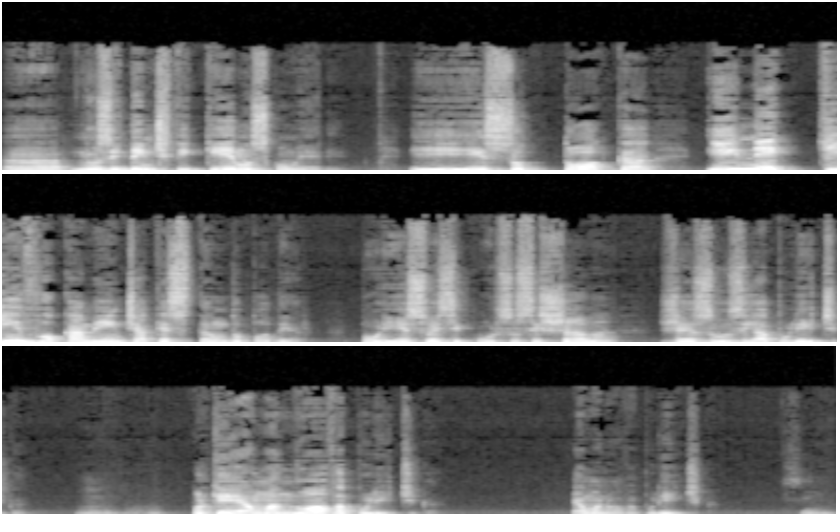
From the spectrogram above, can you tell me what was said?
uh, nos identifiquemos com Ele. E isso toca inequivocamente a questão do poder. Por isso esse curso se chama Jesus e a Política. Uhum. Porque é uma nova política. É uma nova política. Sim.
